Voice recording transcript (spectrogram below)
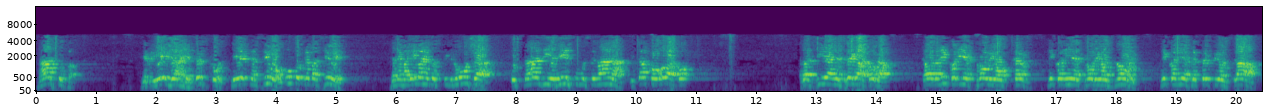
nastupa je vrijeđanje, trskost, prijetna silom, upotreba sile, zanemarivanje dostignuća u snazi jedinstvu muslimana i tako olako razvijanje svega toga, kao da niko nije prolio krv, niko nije prolio znoj, niko nije pretrpio strah,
